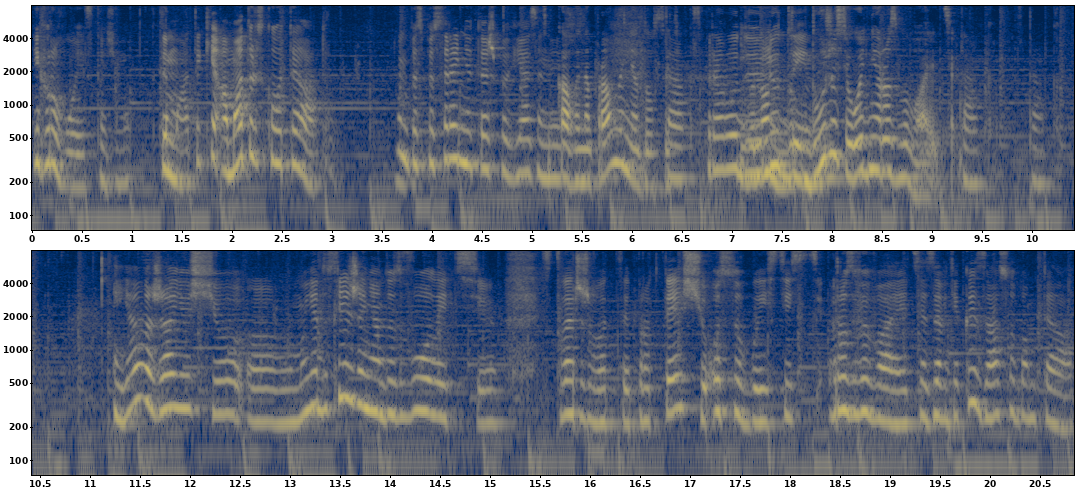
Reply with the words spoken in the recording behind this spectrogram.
ігрової, скажімо, тематики аматорського театру. Ну, безпосередньо теж пов'язаний Цікаве направлення досить. так, з І природою воно людини. дуже сьогодні розвивається. Так, так. І я вважаю, що е, моє дослідження дозволить е, стверджувати про те, що особистість розвивається завдяки засобам театру.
